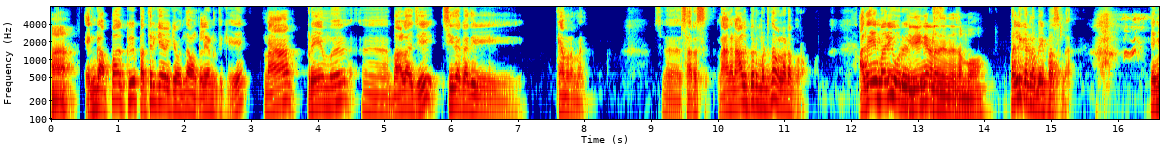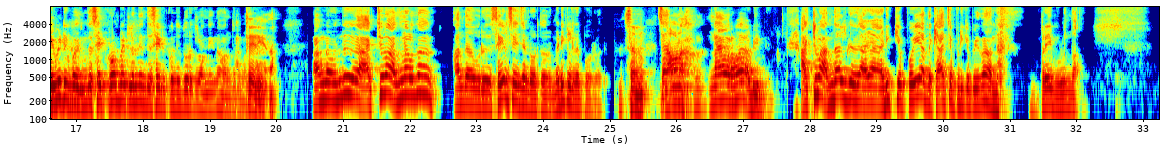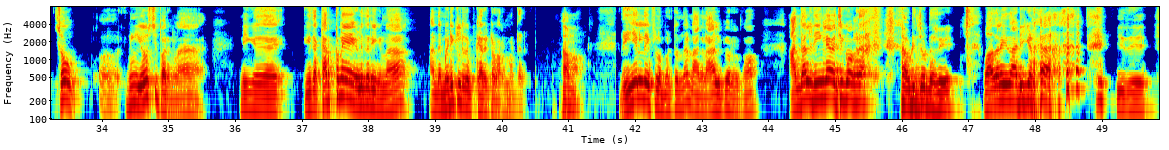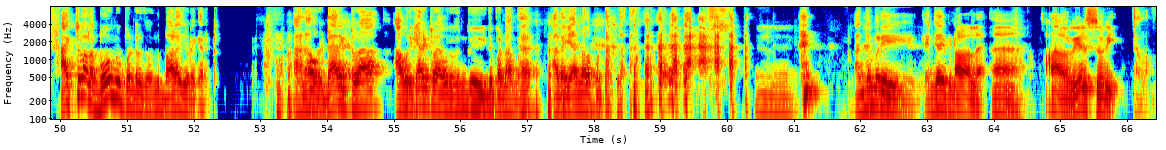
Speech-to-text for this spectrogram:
ஆ. எங்கள் அப்பாவுக்கு பத்திரிக்கை வைக்க வந்து அவன் கல்யாணத்துக்கு நான் பிரேமு பாலாஜி சீதாகாதி கேமராமேன் சரஸ் நாங்கள் நாலு பேர் மட்டும்தான் விளையாட போகிறோம் அதே மாதிரி ஒரு இது எங்க நடந்தது இந்த சம்பவம்? பள்ளிக்கரணை பைபாஸில் எங்கள் வீட்டுக்கு போய் இந்த சைடு குரோம்பேட்லேருந்து இந்த சைடு கொஞ்சம் தூரத்தில் வந்தீங்கன்னா வந்துருங்க. தெரியும் அங்கே வந்து ஆக்சுவலாக அதனால தான் அந்த ஒரு சேல்ஸ் ஏஜென்ட் ஒருத்தர் மெடிக்கல் ரெப் வருவார் சார் நான் வரவா அப்படின்னு. ஆக்சுவலாக அந்த ஆளுக்கு அடிக்க போய் அந்த கேட்சை பிடிக்க போய் தான் அந்த பிரேம் விழுந்தான். ஸோ நீங்கள் யோசிச்சு பாருங்களேன். நீங்கள் இதை கற்பனையை எழுதுறீங்கன்னா அந்த மெடிக்கல் ரெப் கேரக்டர் வர மாட்டார் ஆமா ரியல் லைஃப்பில் மட்டும்தான் நாங்கள் நாலு பேர் இருக்கோம். அந்த ஆள் நீங்களே வச்சுக்கோங்கடா அப்படின்னு சொன்னது. முதல்ல இதை அடிக்கடா. இது ஆக்சுவலாக நான் போங்கு பண்ணுறது வந்து பாலாஜியோட கேரக்டர் ஆனால் ஒரு டைரக்டரா அவர் கேரக்டர் அவர் வந்து இது பண்ணாம அதை என் மேலே போட்டாங்க அந்த மாதிரி என்ஜாய் பண்ணி ஆ. ஆனால் ரியல் ஸ்டோரி ஆமாம்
